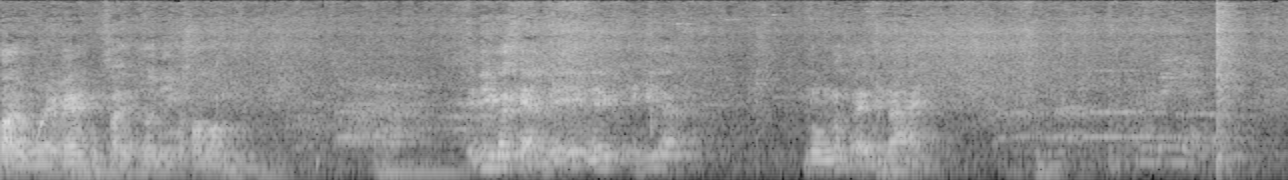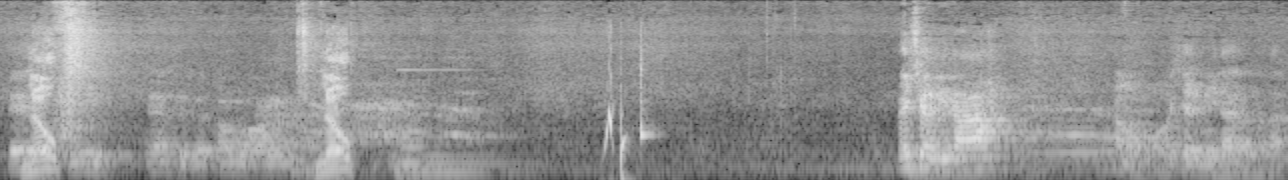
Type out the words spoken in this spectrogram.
ต่อยมวยแม่งผมใส่เสื้อนี้มาตลอดไอ้นี่ก็แขนเล็กเล็กไอ้ที่อะลงก็ใส่ไม่ได้เอ้ย Nope นี่แค่ถือก็ต้องรอแล้ว Nope. ไอ้เชิงนี้ได้ปะอ๋อไอ้เชิงนี้ได้แล้วล่ะ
